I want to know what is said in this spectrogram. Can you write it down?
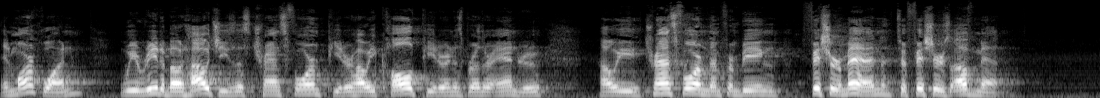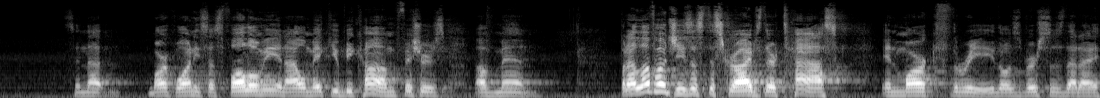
In Mark 1, we read about how Jesus transformed Peter, how he called Peter and his brother Andrew, how he transformed them from being fishermen to fishers of men. It's in that Mark 1, he says, Follow me, and I will make you become fishers of men. But I love how Jesus describes their task in Mark 3, those verses that I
